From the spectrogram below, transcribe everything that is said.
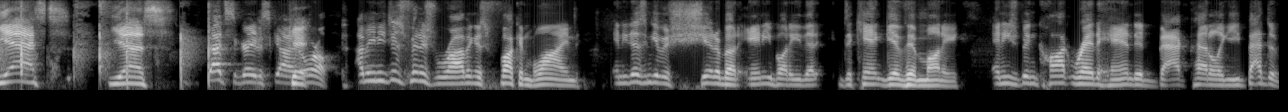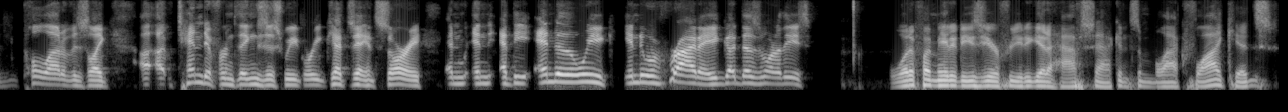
Yes. Yes. That's the greatest guy in the world. I mean, he just finished robbing his fucking blind and he doesn't give a shit about anybody that, that can't give him money. And he's been caught red-handed backpedaling. He had to pull out of his like uh, uh, ten different things this week, where he kept saying sorry. And and at the end of the week, into a Friday, he does one of these. What if I made it easier for you to get a half sack and some black fly, kids?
